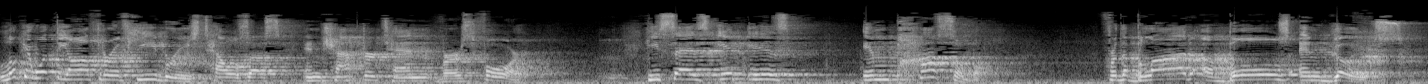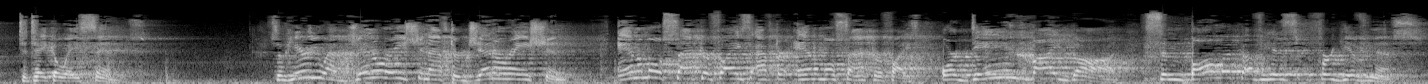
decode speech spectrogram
Look at what the author of Hebrews tells us in chapter 10, verse 4. He says, It is impossible for the blood of bulls and goats to take away sins. So here you have generation after generation, animal sacrifice after animal sacrifice, ordained by God, symbolic of His forgiveness.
